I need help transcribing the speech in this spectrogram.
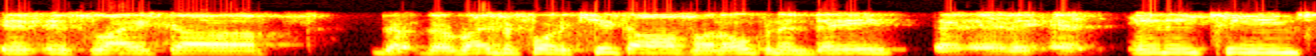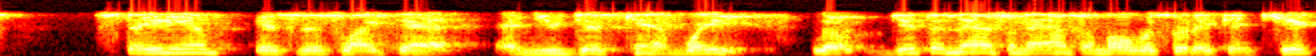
it, it's like uh the, the right before the kickoff on opening day at, at, at any team's stadium, it's just like that, and you just can't wait. Look, get the national anthem over so they can kick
